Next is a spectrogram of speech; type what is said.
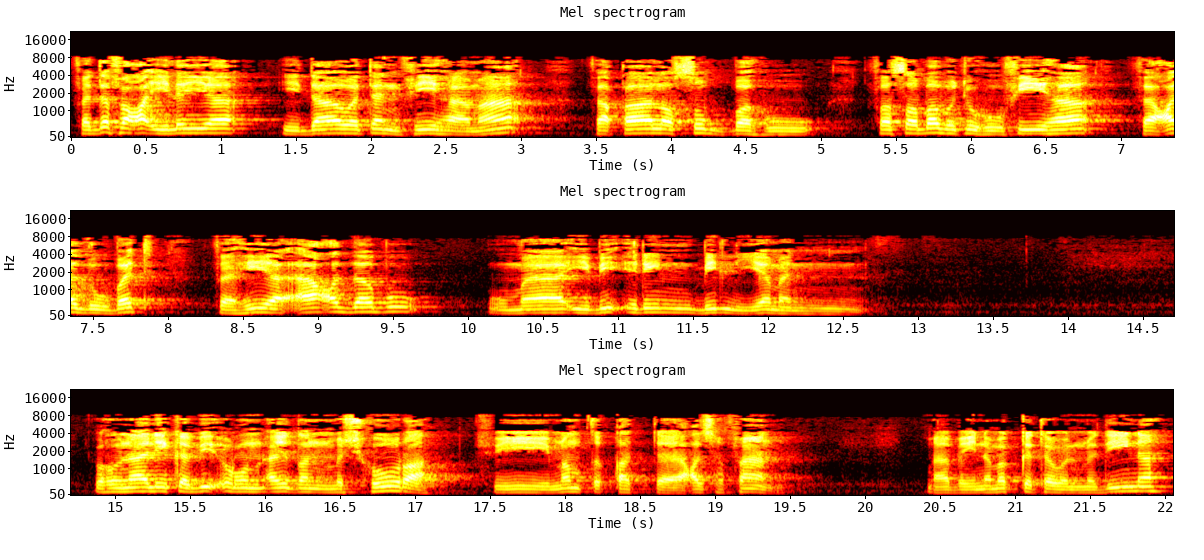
فدفع إلي إداوة فيها ماء فقال صبه فصببته فيها فعذبت فهي أعذب ماء بئر باليمن. وهنالك بئر أيضا مشهورة في منطقة عسفان ما بين مكة والمدينة.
